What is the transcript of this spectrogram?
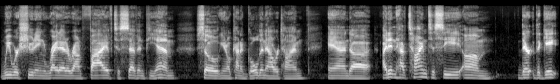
we were shooting right at around 5 to 7 p.m. So, you know, kind of golden hour time. And uh, I didn't have time to see um, there the gate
